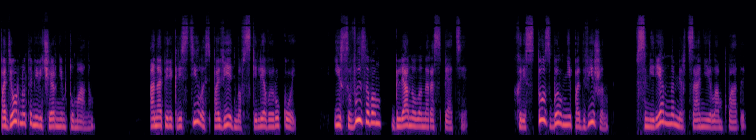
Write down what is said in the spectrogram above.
подернутыми вечерним туманом. Она перекрестилась по-ведьмовски левой рукой и с вызовом глянула на распятие. Христос был неподвижен в смиренном мерцании лампады.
